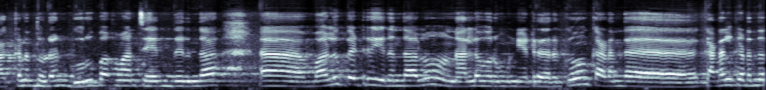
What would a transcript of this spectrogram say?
லக்கணத்துடன் குரு பகவான் சேர்ந்திருந்தால் வலுப்பெற்று இருந்தாலும் நல்ல ஒரு முன்னேற்றம் இருக்கும். கடந்த கடல் கடந்த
